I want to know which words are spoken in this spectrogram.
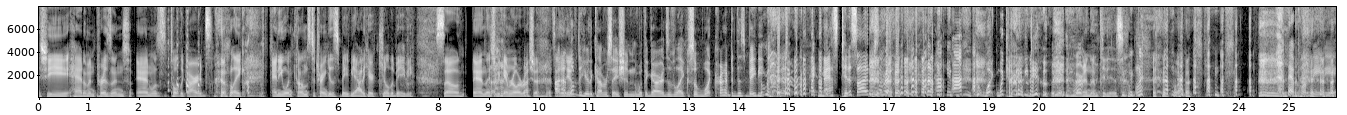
she had him imprisoned and was told the guards, like, anyone comes to try and get this baby out of here, kill the baby. So and then she became ruler of Russia. That's how I, they I'd do. love to hear the conversation with the guards of like, so what crime did this baby commit? Mass titicide or something? I mean, what what can a baby do? hurting them titties. that poor baby.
